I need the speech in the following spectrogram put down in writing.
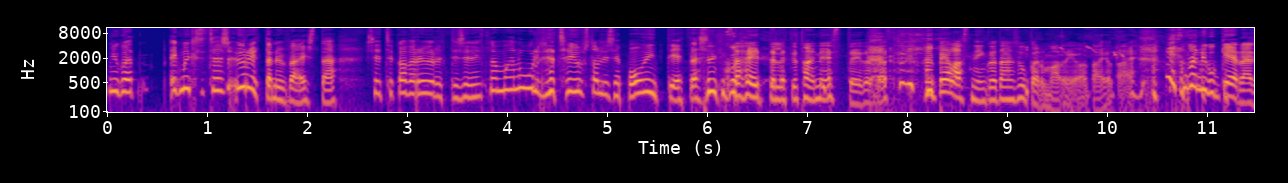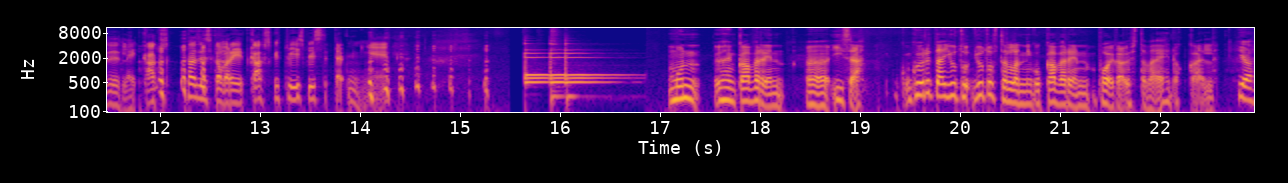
niinku, että eikö miksi sä edes yrittänyt väistää. Sitten se kaveri yritti sen, että no mä luulin, että se just oli se pointti, että se niinku, Sä heittelet jotain esteitä tästä. Hän pelasi niin kuin jotain Super Marioa tai jotain. mä niinku keräsin silleen, kaksi, tai siis kaveri, 25 pistettä. Mun yhden kaverin ö, isä, kun yritetään jutu, jutustella niin kuin kaverin poikaystävä ehdokkaille. Joo.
